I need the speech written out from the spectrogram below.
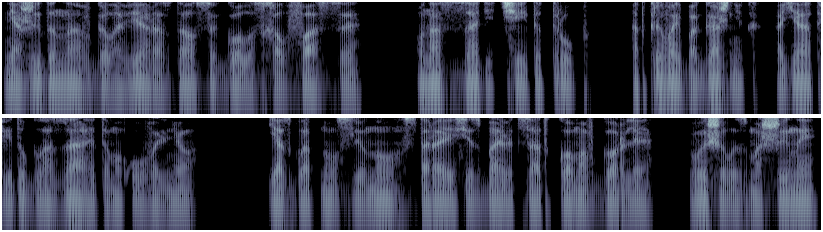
Неожиданно в голове раздался голос Халфассе. «У нас сзади чей-то труп. Открывай багажник, а я отведу глаза этому увольню». Я сглотнул слюну, стараясь избавиться от кома в горле, вышел из машины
